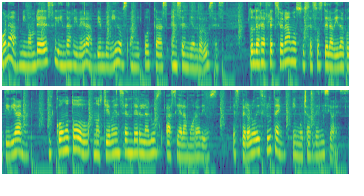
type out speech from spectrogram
Hola, mi nombre es Celinda Rivera. Bienvenidos a mi podcast Encendiendo Luces, donde reflexionamos sucesos de la vida cotidiana y cómo todo nos lleva a encender la luz hacia el amor a Dios. Espero lo disfruten y muchas bendiciones.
